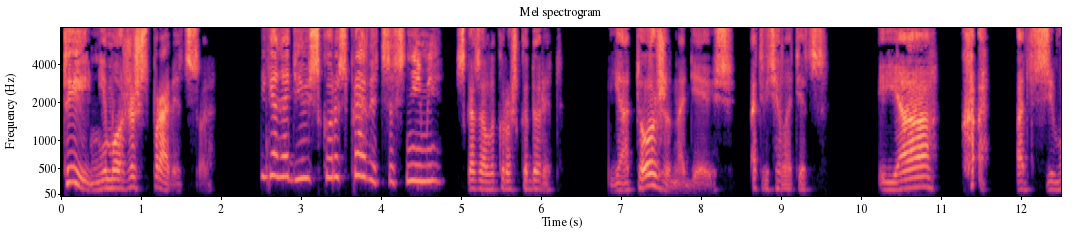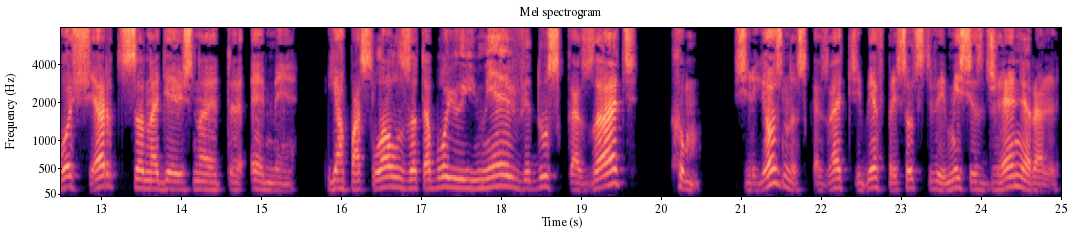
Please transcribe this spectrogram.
ты не можешь справиться?» «Я надеюсь скоро справиться с ними», — сказала крошка Дорит. «Я тоже надеюсь», — отвечал отец. «Я... Ха, от всего сердца надеюсь на это, Эмми. Я послал за тобою, имея в виду сказать... Хм, серьезно сказать тебе в присутствии миссис Дженераль,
